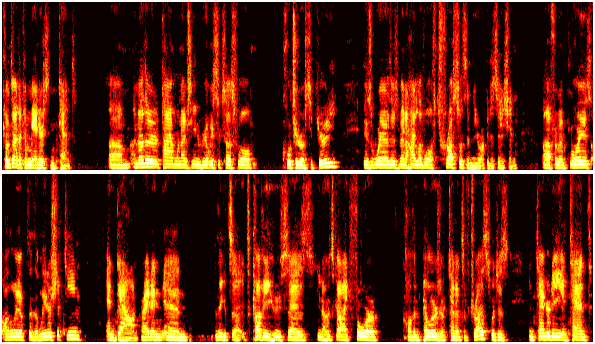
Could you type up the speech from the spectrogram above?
comes down to commander's intent. Um, another time when I've seen really successful culture of security is where there's been a high level of trust within the organization, uh, from employees all the way up to the leadership team and down, right? And and I think it's uh, it's Covey who says, you know, it's got like four, call them pillars or tenets of trust, which is integrity, intent,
